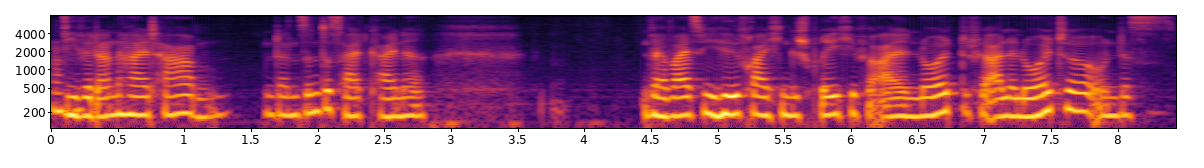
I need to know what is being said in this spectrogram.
mhm. die wir dann halt haben. Und dann sind es halt keine, wer weiß wie hilfreichen Gespräche für allen Leute, für alle Leute und das,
